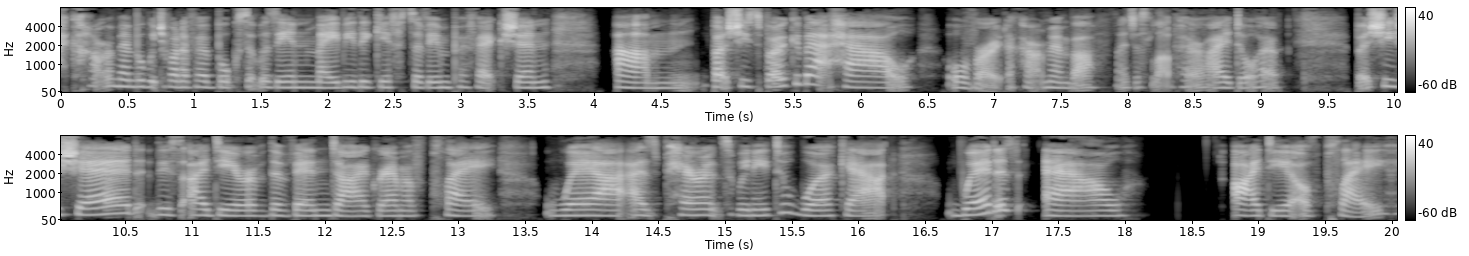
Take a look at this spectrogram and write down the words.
I can't remember which one of her books it was in, maybe The Gifts of Imperfection. Um, but she spoke about how, or wrote, I can't remember. I just love her. I adore her. But she shared this idea of the Venn diagram of play, where as parents, we need to work out where does our idea of play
